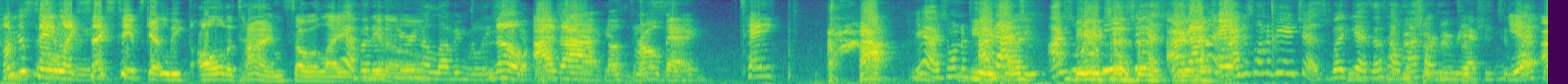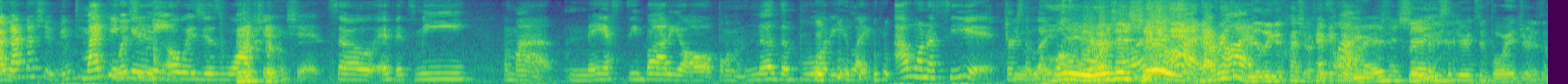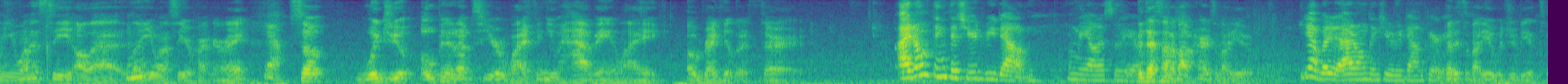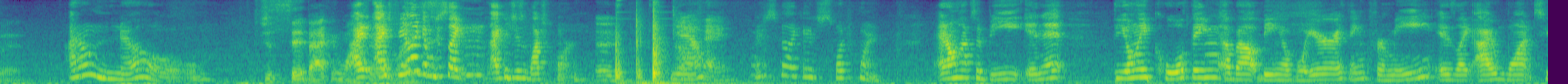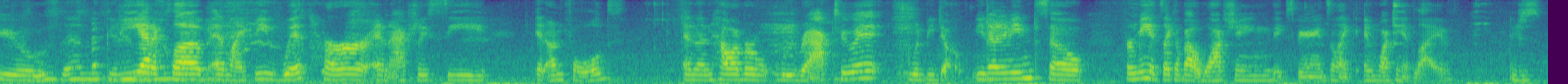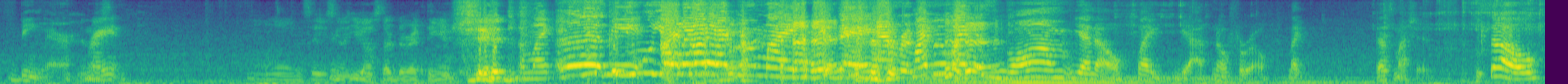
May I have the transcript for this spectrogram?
I'm just saying, like, sex tapes get leaked all the time. So, like, "Yeah, but you if know. you're in a loving relationship, No, I got a throwback tape. Ah! Yeah, I just want to be. VHS. I got you. I just want to VHS. VHS. I got I just want to VHS. But yes, that's how That my shit partner vintage? reacted to me. Yeah, my I got that shit vintage. My kink what you is mean? always just watching shit. So if it's me and my nasty body all up on another body, like I want to see it for She was somebody. like, else. "Ooh, there's That's shit." that that's raises a really good question. Okay, That's okay, hot. okay. So you said you're into voyagers. I mean, You want to see all that. Like mm-hmm. you want to see your partner, right? Yeah. So would you open it up to your wife and you having like a regular third? I don't think that she would be down. I'm gonna be honest with you. But that's not about her. It's about you. yeah, but I don't think she would be down. Period. But it's about you. Would you be into it? I don't know. Just sit back and watch. I, I feel like I'm just like I could just watch porn. Mm. You know? Okay. I just feel like I could just watch porn. I don't have to be in it. The only cool thing about being a voyeur, I think, for me, is like I want to be at a club and like be with her and actually see it unfold. And then however we react to it would be dope. You know what I mean? So for me it's like about watching the experience and like and watching it live and just being there, And right? I was gonna say, you're gonna, you're gonna start directing and shit. I'm like, Uh, excuse could me, you move your I leg? thought my boom mic today. My view. boom mic is bomb. Yeah, no, like, yeah, no, for real. Like, that's my shit. So,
